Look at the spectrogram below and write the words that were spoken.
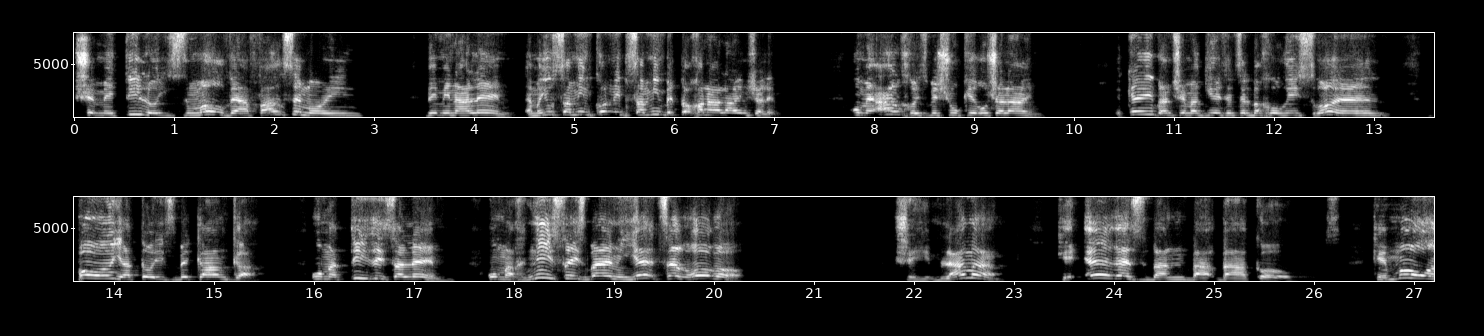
שמטילו יזמור ואפרסמוין במנהליהם. הם היו שמים כל מיני בשמים בתוך הנעליים שלהם. ומעל חויס בשוק ירושלים. וכיוון שמגיע אצל בחור ישראל, בו יטויס בקרקע, ומתיזיס עליהם, ומכניסיס בהם יצר אורו. למה? כארז בכוס, כמו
